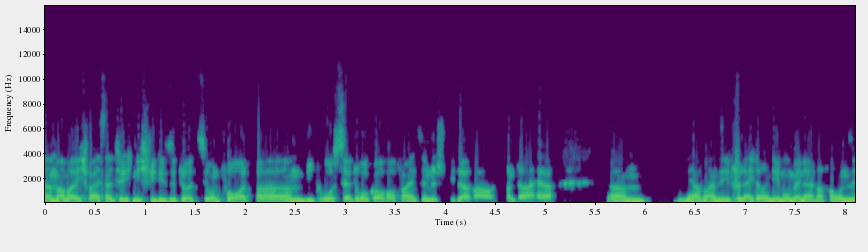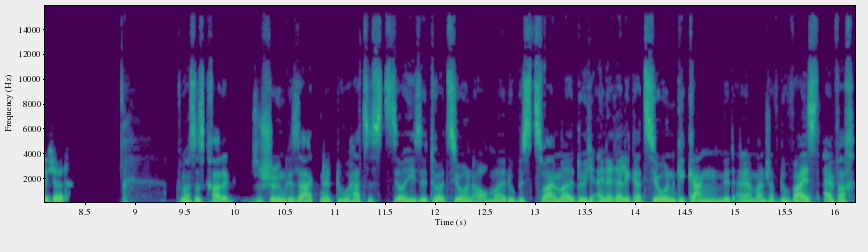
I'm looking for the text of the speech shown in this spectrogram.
ähm, aber ich weiß natürlich nicht, wie die Situation vor Ort war, ähm, wie groß der Druck auch auf einzelne Spieler war. Und von daher ähm, ja, waren sie vielleicht auch in dem Moment einfach verunsichert. Du hast es gerade so schön gesagt, ne? du hattest solche Situationen auch mal. Du bist zweimal durch eine Relegation gegangen mit einer Mannschaft. Du weißt einfach,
